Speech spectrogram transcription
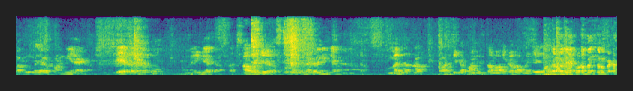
बाद में हाँ, पानी आएगा। नहीं किया था। अच्छा हो नगर नहीं किया मैंने। अपना पार्टी का पानी इस्तेमाल करा मुझे थोड़ा बंद करो बेटा।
